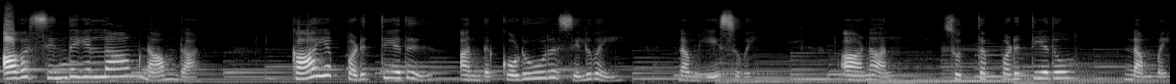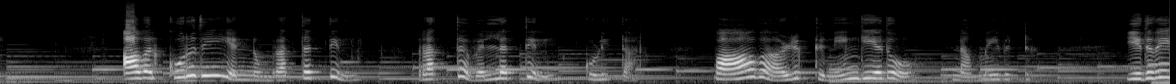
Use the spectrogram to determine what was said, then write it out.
அவர் சிந்தையெல்லாம் நாம் தான் காயப்படுத்தியது அந்த கொடூர சிலுவை நம் இயேசுவை. ஆனால் சுத்தப்படுத்தியதோ நம்மை. அவர் குருதி என்னும் இரத்தத்தில் இரத்த வெள்ளத்தில் குளித்தார். பாவ அழுக்கு நீங்கியதோ நம்மை விட்டு. இதுவே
